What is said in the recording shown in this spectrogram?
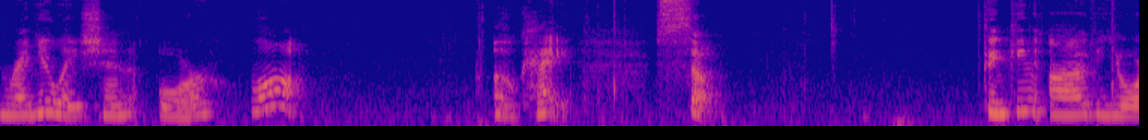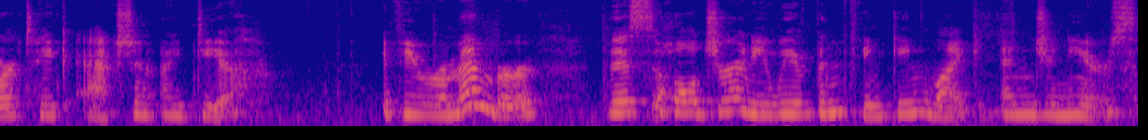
regulation, or law. Okay, so thinking of your take action idea. If you remember, this whole journey we have been thinking like engineers.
